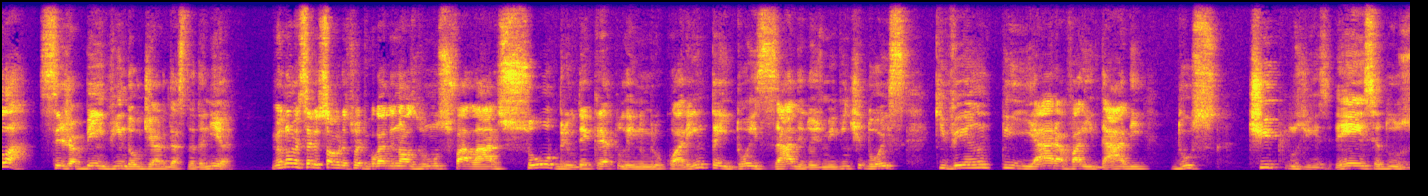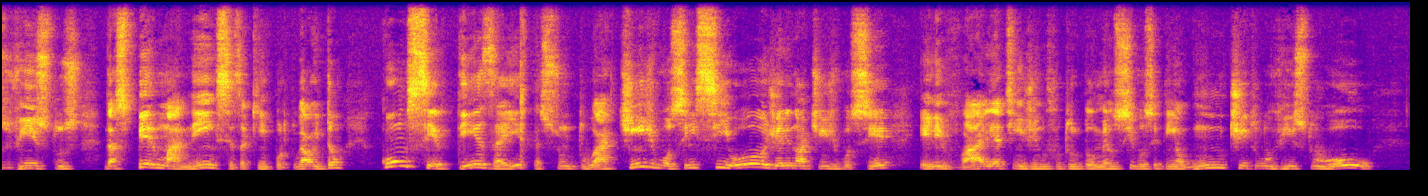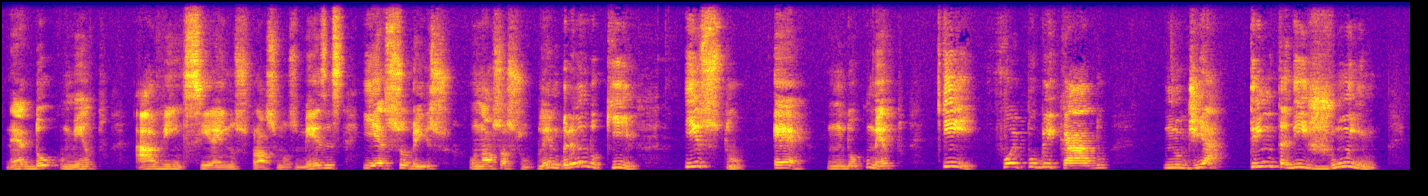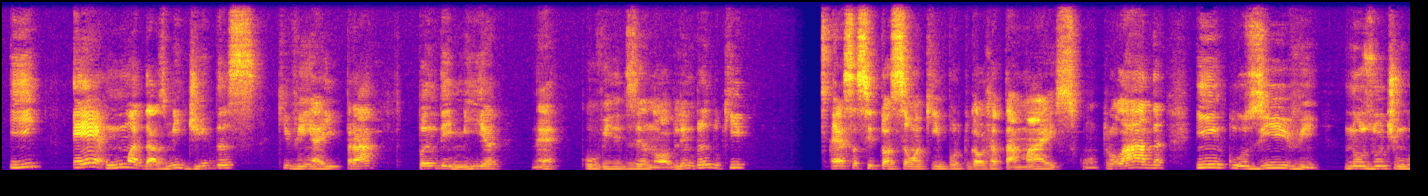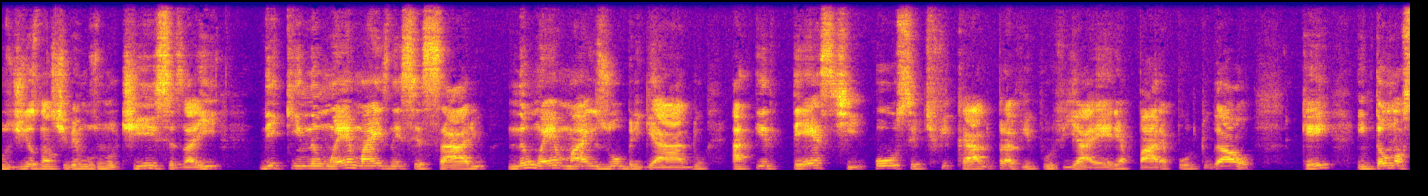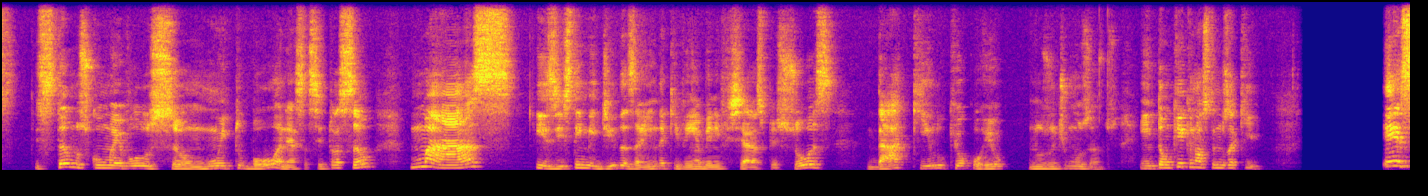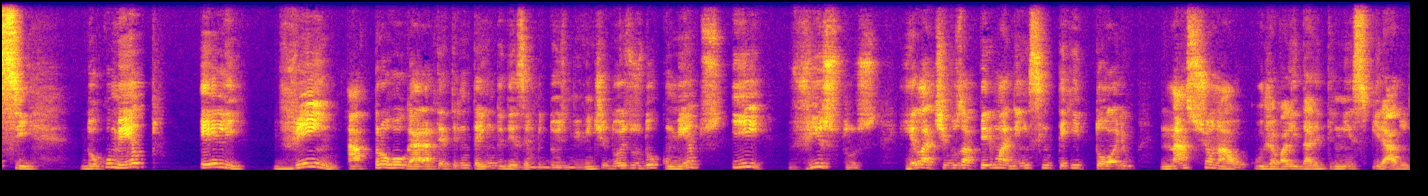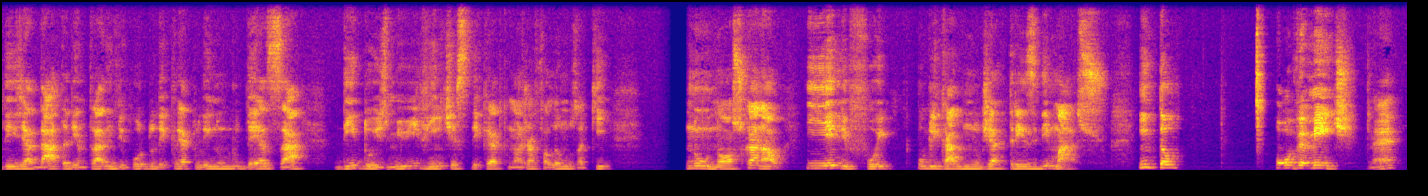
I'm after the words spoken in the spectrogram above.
Olá, seja bem-vindo ao Diário da Cidadania. Meu nome é Célio Salve, eu sou advogado e nós vamos falar sobre o Decreto-Lei número 42A de 2022, que vem ampliar a validade dos títulos de residência, dos vistos, das permanências aqui em Portugal. Então, com certeza esse assunto atinge você e se hoje ele não atinge você, ele vai lhe atingir no futuro, pelo menos se você tem algum título visto ou né, documento a vencer aí nos próximos meses e é sobre isso o nosso assunto. Lembrando que isto é um documento que foi publicado no dia 30 de junho e é uma das medidas que vem aí para pandemia, né, COVID-19. Lembrando que essa situação aqui em Portugal já está mais controlada, inclusive nos últimos dias nós tivemos notícias aí de que não é mais necessário, não é mais obrigado a ter teste ou certificado para vir por via aérea para Portugal, ok? Então nós estamos com uma evolução muito boa nessa situação, mas existem medidas ainda que vêm a beneficiar as pessoas daquilo que ocorreu nos últimos anos. Então o que, que nós temos aqui? Esse documento, ele vem a prorrogar até 31 de dezembro de 2022 os documentos e vistos relativos à permanência em território nacional, cuja validade tenha expirado desde a data de entrada em vigor do Decreto-Lei número 10A de 2020, esse decreto que nós já falamos aqui no nosso canal, e ele foi publicado no dia 13 de março. Então, obviamente, né,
